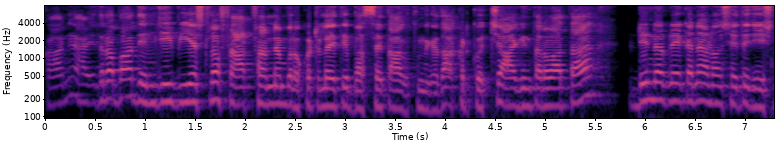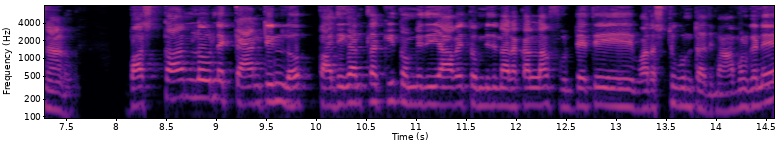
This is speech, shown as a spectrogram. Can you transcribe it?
కానీ హైదరాబాద్ ఎంజీబీఎస్లో ప్లాట్ఫామ్ నెంబర్ ఒకటిలో అయితే బస్ అయితే ఆగుతుంది కదా. అక్కడికి వచ్చి ఆగిన తర్వాత డిన్నర్ బ్రేక్ అని అనౌన్స్ అయితే చేసినాడు. బస్ స్టాండ్లో ఉండే క్యాంటీన్లో పది గంటలకి తొమ్మిది యాభై తొమ్మిదిన్నర కల్లా ఫుడ్ అయితే వరస్ట్గా ఉంటుంది. మామూలుగానే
